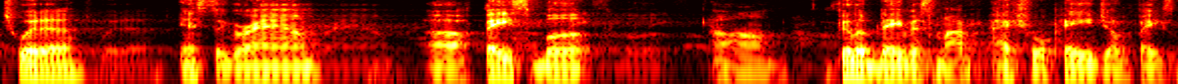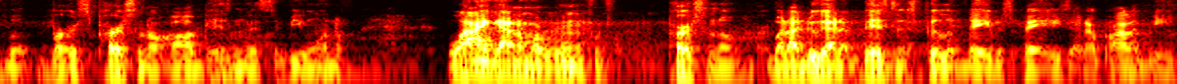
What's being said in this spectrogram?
Twitter, Instagram, uh, Facebook. Um, Philip Davis, my actual page on Facebook, burst personal or business. If you want to, well, I ain't got no more room for personal, but I do got a business Philip Davis page that I'll probably be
